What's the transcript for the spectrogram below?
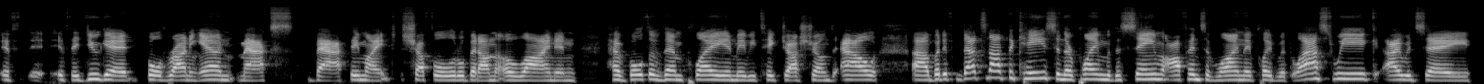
if if they do get both Rodney and Max back, they might shuffle a little bit on the O line and have both of them play and maybe take Josh Jones out. Uh, but if that's not the case and they're playing with the same offensive line they played with last week, I would say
